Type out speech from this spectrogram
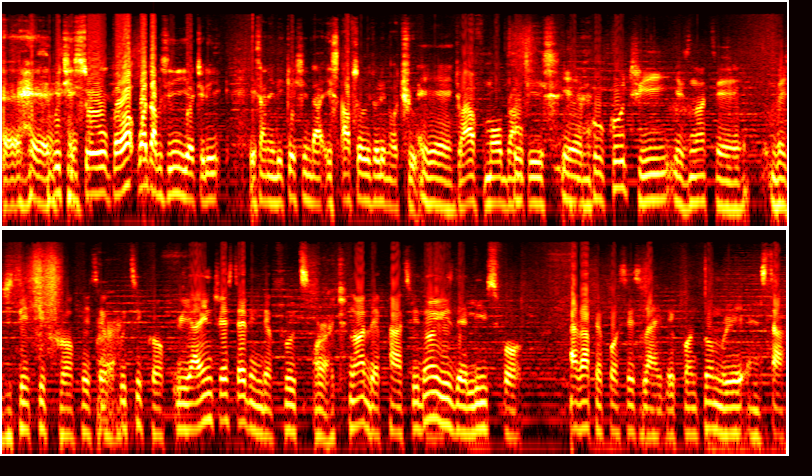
Uh, which is so, but what, I'm seeing here today is an indication that it's absolutely not true. Yeah. To have more branches. Yeah, cocoa tree is not a vegetative crop, it's a Alright. fruity crop. We are interested in the fruits, All right. not the parts. We don't use the leaves for other purposes like the contomere and stuff.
